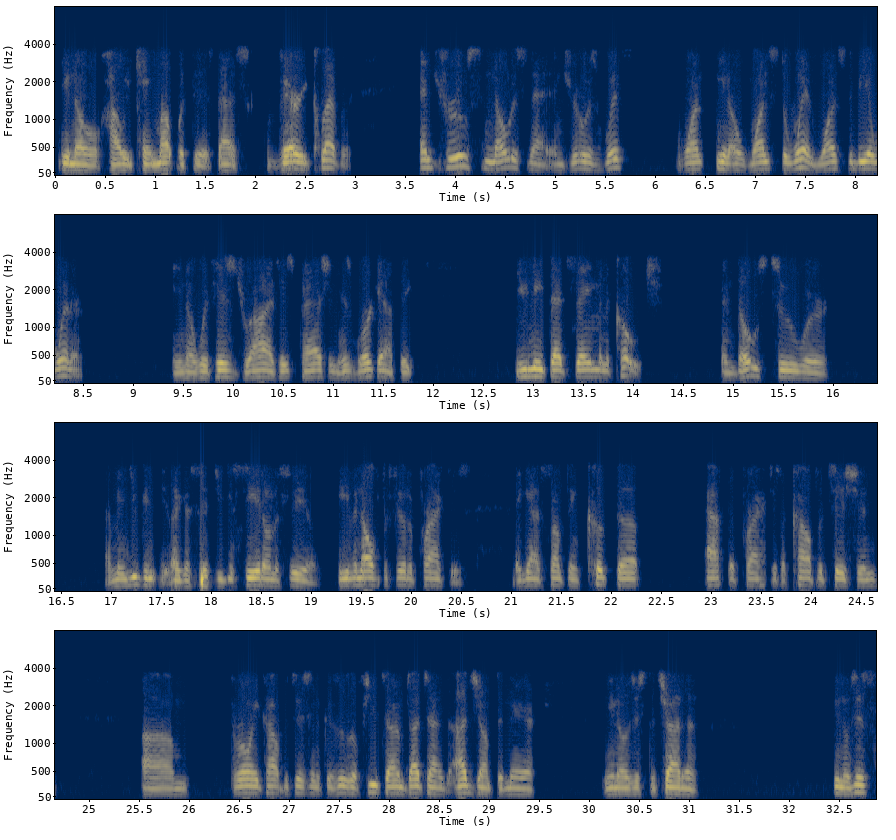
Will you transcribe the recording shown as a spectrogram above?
you know, how he came up with this. That's very clever. And Drew noticed that, and Drew is with one, you know, wants to win, wants to be a winner. You know, with his drive, his passion, his work ethic, you need that same in a coach. And those two were, I mean, you can, like I said, you can see it on the field, even off the field of practice. They got something cooked up after practice, a competition, um, throwing competition. Because there was a few times I tried, I jumped in there, you know, just to try to, you know, just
